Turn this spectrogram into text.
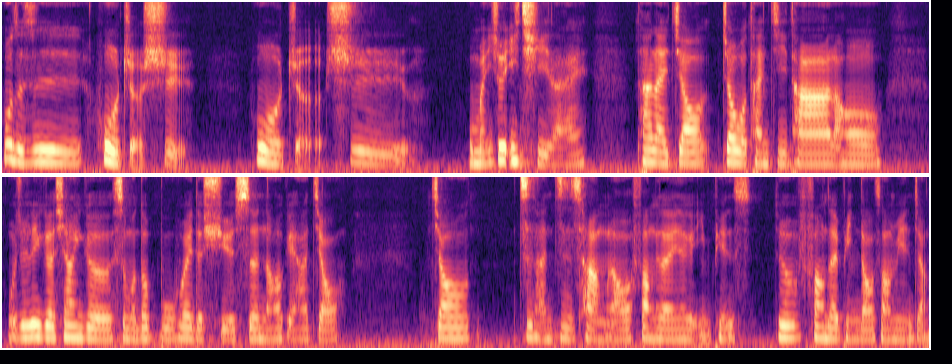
或者是，或者是。或者是我们就一起来，他来教教我弹吉他，然后我就是一个像一个什么都不会的学生，然后给他教教自弹自唱，然后放在那个影片就放在频道上面，这样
